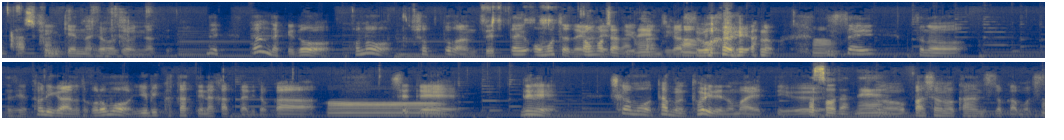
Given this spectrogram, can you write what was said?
ん。確かに。真剣な表情になってる。で、なんだけど、このショットガン絶対おもちゃだよおねってもちゃだねいう感じがすごい、あの、うん実際、その、トリガーのところも指かかってなかったりとかしてて、で、しかも多分トイレの前っていう、そうだねそ。の場所の感じとかもして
